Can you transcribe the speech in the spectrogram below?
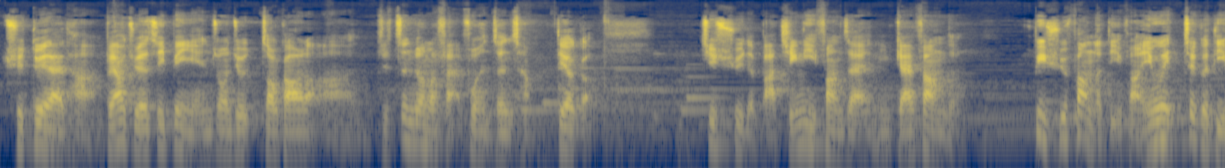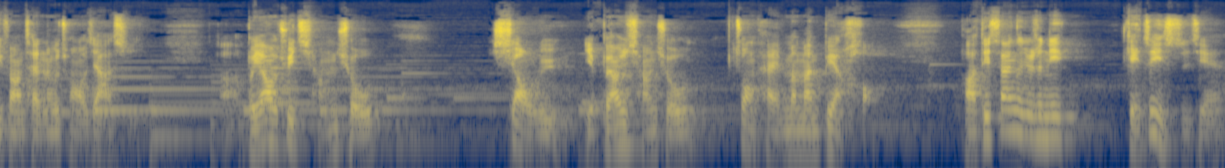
去对待它，不要觉得自己变严重就糟糕了啊！就症状的反复很正常。第二个，继续的把精力放在你该放的、必须放的地方，因为这个地方才能够创造价值啊！不要去强求效率，也不要去强求状态慢慢变好啊！第三个就是你给自己时间，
